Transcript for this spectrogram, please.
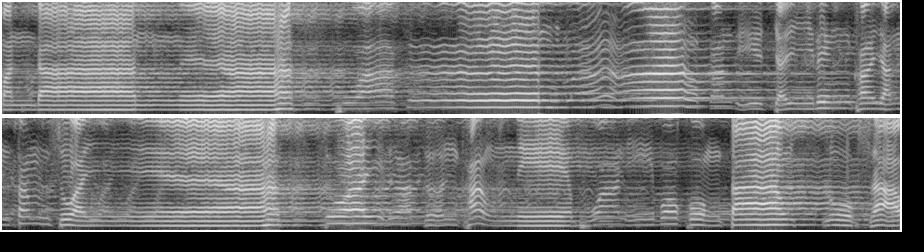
มันดานเนี่ยผัวคืนมากันดีใจเล่งขยันตั้มสวย สวยเหลือเกินข้าวเนีผัวนี่บ่คงตามลูกสาว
